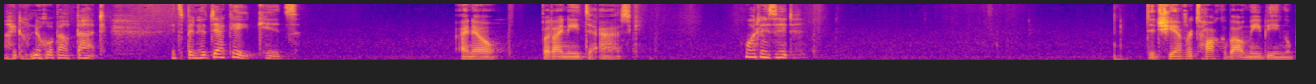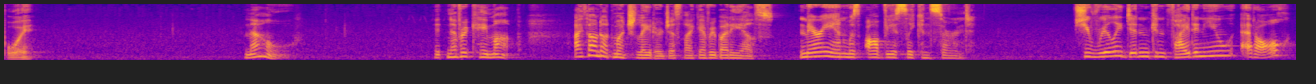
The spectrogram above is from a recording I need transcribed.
I don't know about that. It's been a decade, kids. I know, but I need to ask. What is it? Did she ever talk about me being a boy? No. It never came up. I found out much later, just like everybody else. Marianne was obviously concerned. She really didn't confide in you at all?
